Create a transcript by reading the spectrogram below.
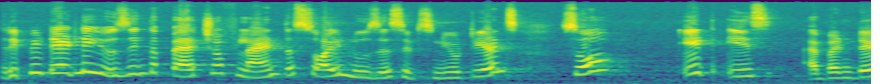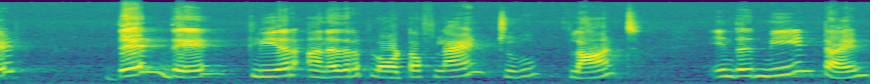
repeatedly using the patch of land the soil loses its nutrients. So, it is abandoned then they clear another plot of land to plant. In the meantime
